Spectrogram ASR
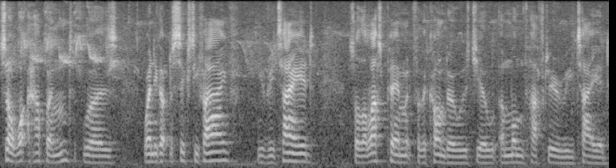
So what happened was when he got to 65, he retired. So the last payment for the condo was due a month after he retired.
